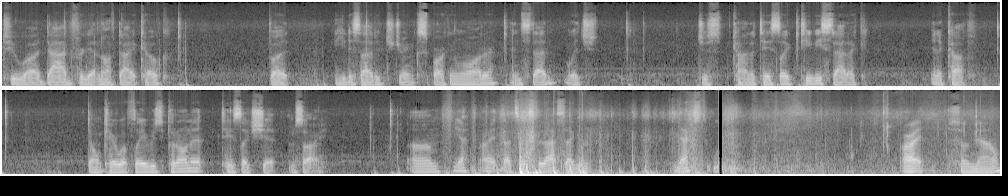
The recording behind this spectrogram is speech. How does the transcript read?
to uh, Dad for getting off Diet Coke, but he decided to drink sparkling water instead, which just kind of tastes like TV static in a cup. Don't care what flavors you put on it, tastes like shit. I'm sorry. Um, yeah, all right, that's it for that segment. Next. All right, so now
